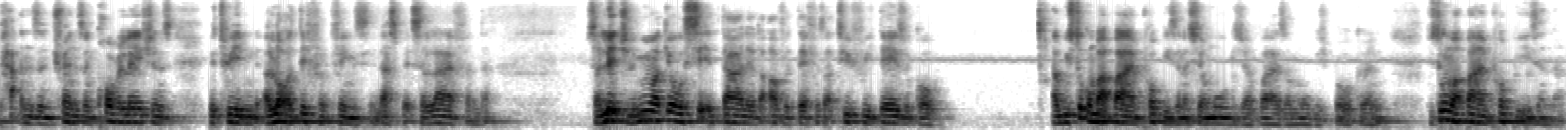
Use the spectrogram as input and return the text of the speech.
patterns and trends and correlations between a lot of different things in aspects of life and that. So literally, me and my girl was sitting down there the other day, it was like two, three days ago. And we was talking about buying properties and actually a mortgage advisor, mortgage broker, and she's talking about buying properties and that.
